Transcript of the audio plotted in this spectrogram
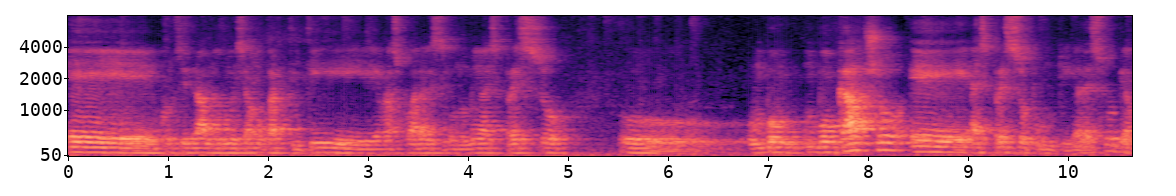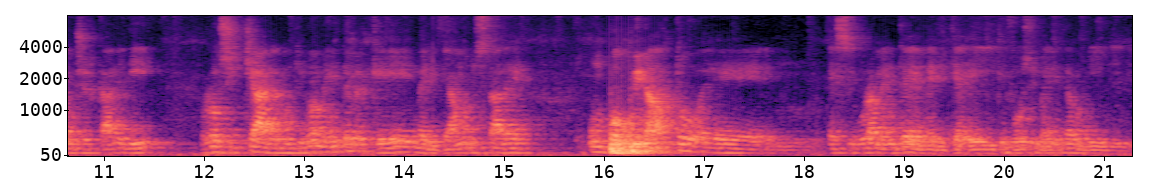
E considerando come siamo partiti è una squadra che secondo me ha espresso uh, un, buon, un, buon, calcio e ha espresso punti adesso dobbiamo cercare di rosicchiare continuamente perché meritiamo di stare un po' più in alto e, e sicuramente meriti, i tifosi meritano di, di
